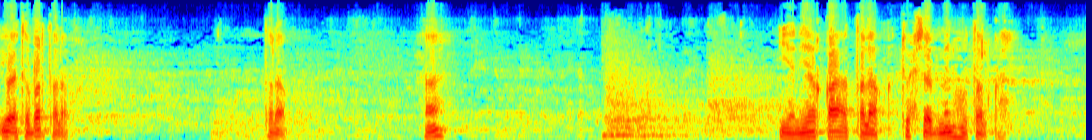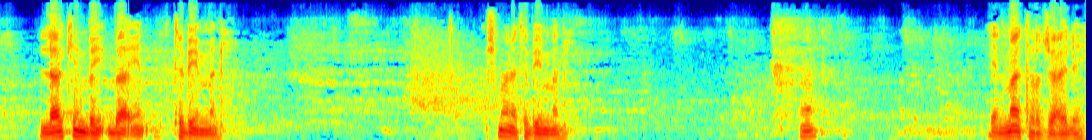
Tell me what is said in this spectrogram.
يعتبر طلاق. طلاق. ها؟ يعني يقع الطلاق تحسب منه طلقة. لكن بائن تبين منه. إيش معنى تبين منه؟ ها؟ يعني ما ترجع إليه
